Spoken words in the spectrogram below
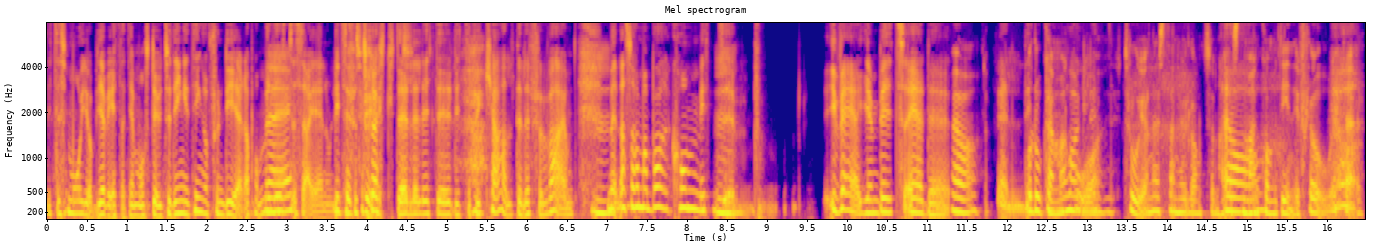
lite småjobb, jag vet att jag måste ut så det är ingenting att fundera på. Men Nej. lite så här, jag är nog lite, lite för trött eller lite, lite för kallt eller för varmt. Mm. Men alltså har man bara kommit mm. Eh, iväg en bit så är det ja. väldigt Och då kan man gå, tror jag, nästan hur långt som helst ja. när man kommit in i flowet där.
